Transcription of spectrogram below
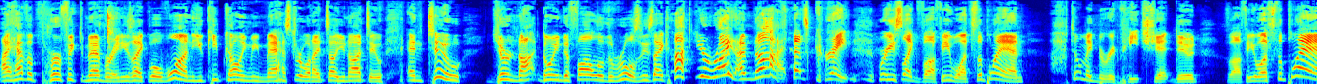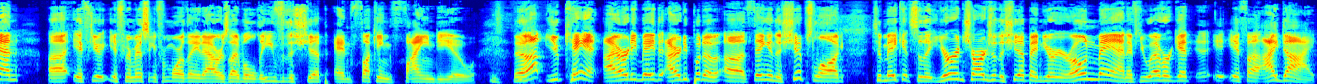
I have a perfect memory." And he's like, "Well, one, you keep calling me master when I tell you not to, and two, you're not going to follow the rules." And he's like, "Ha, you're right, I'm not." That's great. Where he's like, Vuffi, what's the plan? "Ah, Don't make me repeat shit, dude. Vuffi, what's the plan? Uh, if you if you're missing for more than eight hours, I will leave the ship and fucking find you. Up, you can't. I already made. I already put a, a thing in the ship's log to make it so that you're in charge of the ship and you're your own man. If you ever get if uh, I die,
